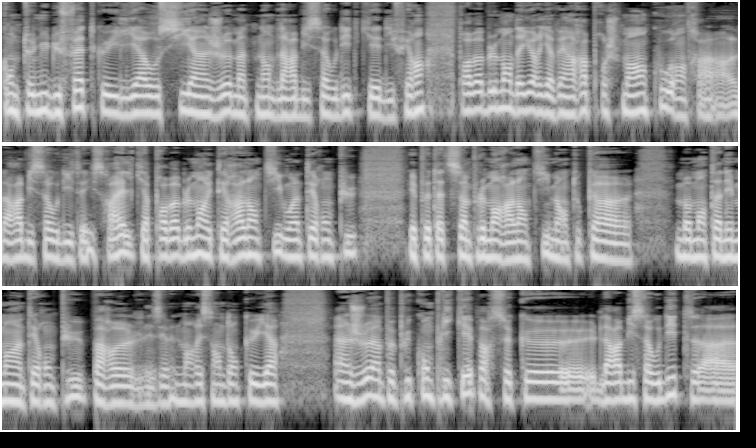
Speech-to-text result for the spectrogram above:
compte tenu du fait qu'il y a aussi un jeu maintenant de l'Arabie saoudite qui est différent. Probablement d'ailleurs il y avait un rapprochement en cours entre l'Arabie saoudite et Israël qui a probablement été ralenti ou interrompu et peut-être simplement ralenti, mais en tout cas euh, momentanément interrompu par euh, les événements récents. Donc il y a un jeu un peu plus compliqué parce que l'Arabie saoudite a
